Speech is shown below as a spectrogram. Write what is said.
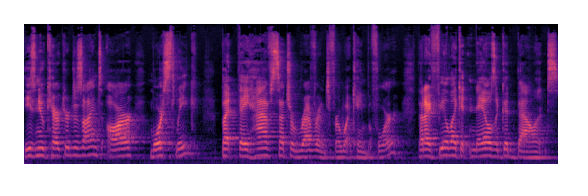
These new character designs are more sleek, but they have such a reverence for what came before that I feel like it nails a good balance.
